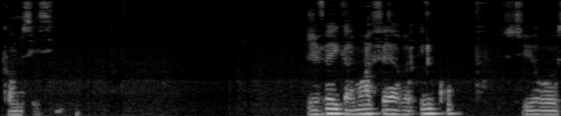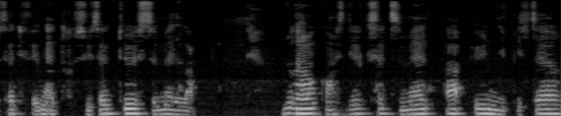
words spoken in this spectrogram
Comme ceci je vais également faire une coupe sur cette fenêtre, sur cette semelle là. Nous allons considérer que cette semelle a une épaisseur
